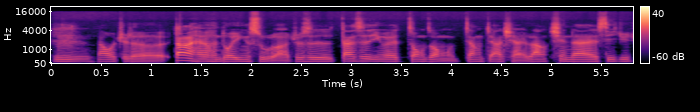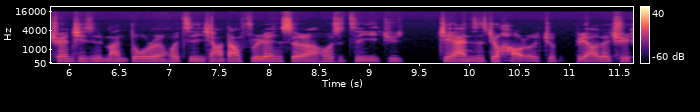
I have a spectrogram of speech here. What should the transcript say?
嗯，那我觉得当然还有很多因素啦，就是但是因为种种这样加起来，让现在 CG 圈其实蛮多人会自己想要当 freelancer 啊，或是自己去接案子就好了，就不要再去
